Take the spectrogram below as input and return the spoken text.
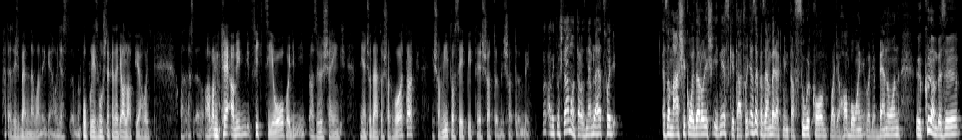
hát ez is benne van, igen, hogy ez, a populizmusnak ez egy alapja, hogy az, ami, ami fikció, hogy az őseink milyen csodálatosak voltak, és a mítoszépítés, stb. stb. Amit most elmondtál, az nem lehet, hogy ez a másik oldalról is így néz ki, tehát hogy ezek az emberek, mint a Szurkov, vagy a Habony, vagy a Benon, ők különböző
